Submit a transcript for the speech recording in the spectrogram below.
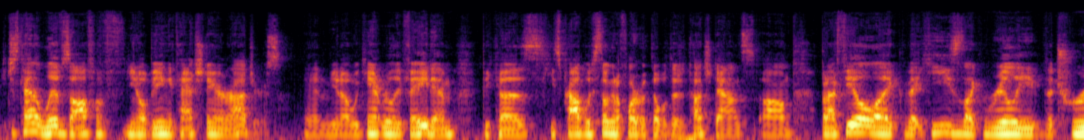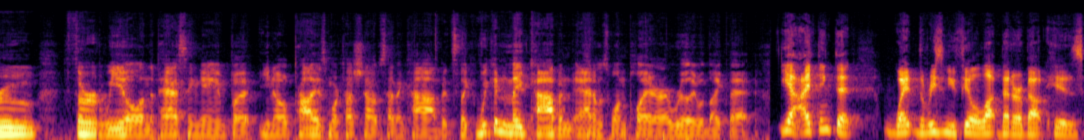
He just kind of lives off of, you know, being attached to Aaron Rodgers. And, you know, we can't really fade him because he's probably still going to flirt with double digit touchdowns. Um, but I feel like that he's like really the true third wheel in the passing game, but, you know, probably has more touchdown upside than Cobb. It's like if we can make Cobb and Adams one player, I really would like that. Yeah, I think that when, the reason you feel a lot better about his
